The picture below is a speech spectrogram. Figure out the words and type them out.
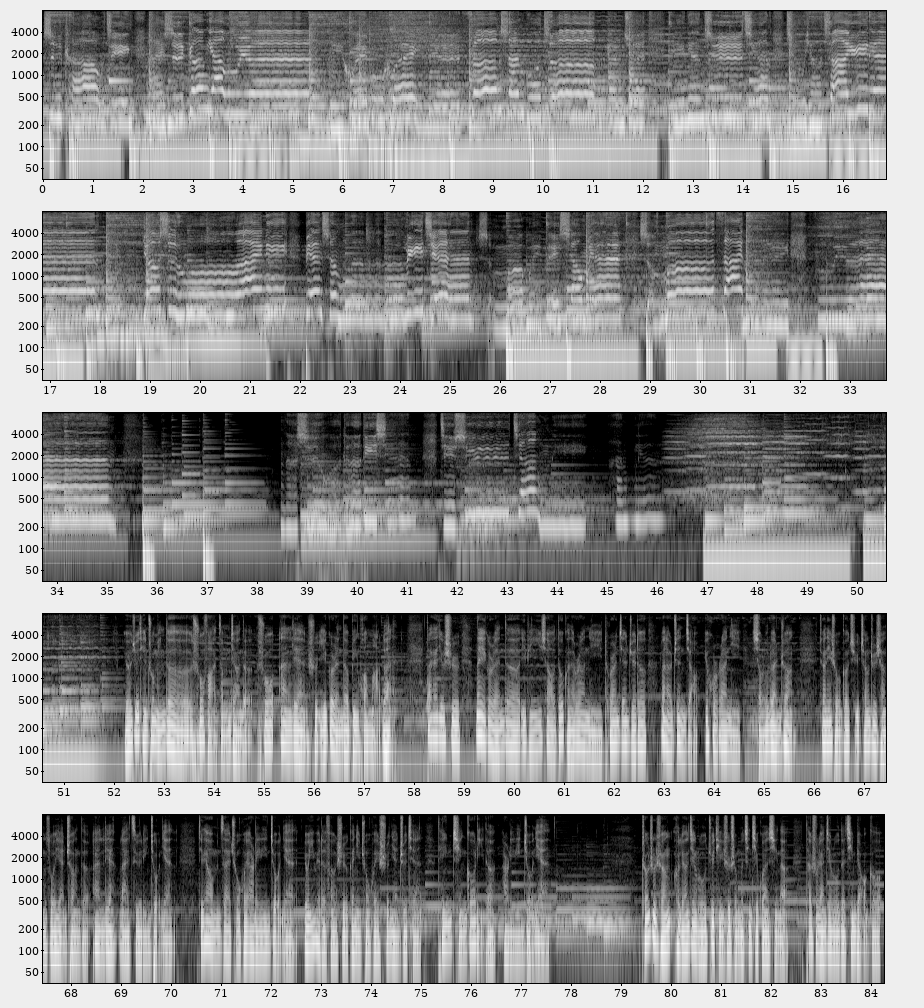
是靠近还是更遥远？你会不会也曾闪过这感觉，一念之间就要拆面？有一句挺著名的说法，怎么讲的？说暗恋是一个人的兵荒马乱，大概就是那个人的一颦一笑，都可能让你突然间觉得乱了阵脚，一会儿让你小鹿乱撞。这样的一首歌曲，张志成所演唱的《暗恋》，来自于零九年。今天我们在重回二零零九年，用音乐的方式跟你重回十年之前，听情歌里的二零零九年。张志成和梁静茹具体是什么亲戚关系呢？他是梁静茹的亲表哥，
